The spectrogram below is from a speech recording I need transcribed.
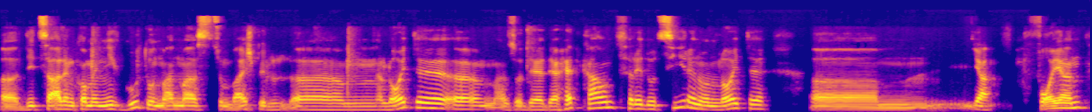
äh, die Zahlen kommen nicht gut und man muss zum Beispiel ähm, Leute, ähm, also der, der Headcount reduzieren und Leute ähm, ja, feuern,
